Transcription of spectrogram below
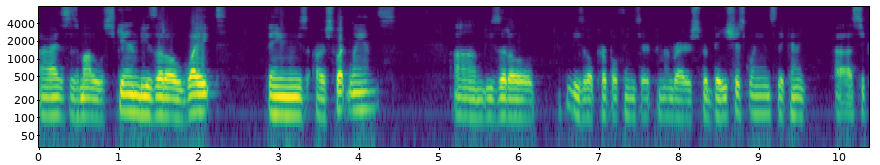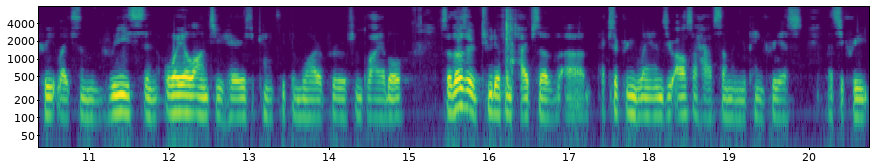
all right, this is a model of skin. These little white things are sweat glands. Um, these little, I think these little purple things are, remember right, are sebaceous glands. They kind of uh, secrete like some grease and oil onto your hairs to kind of keep them waterproof and pliable. So those are two different types of uh, exocrine glands. You also have some in your pancreas that secrete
